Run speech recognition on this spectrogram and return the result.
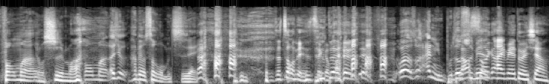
疯吗？有事吗？疯吗？而且他没有送我们吃，哎，这重点是这个吗？对对，我有说，哎，你不都是送一个暧昧对象？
